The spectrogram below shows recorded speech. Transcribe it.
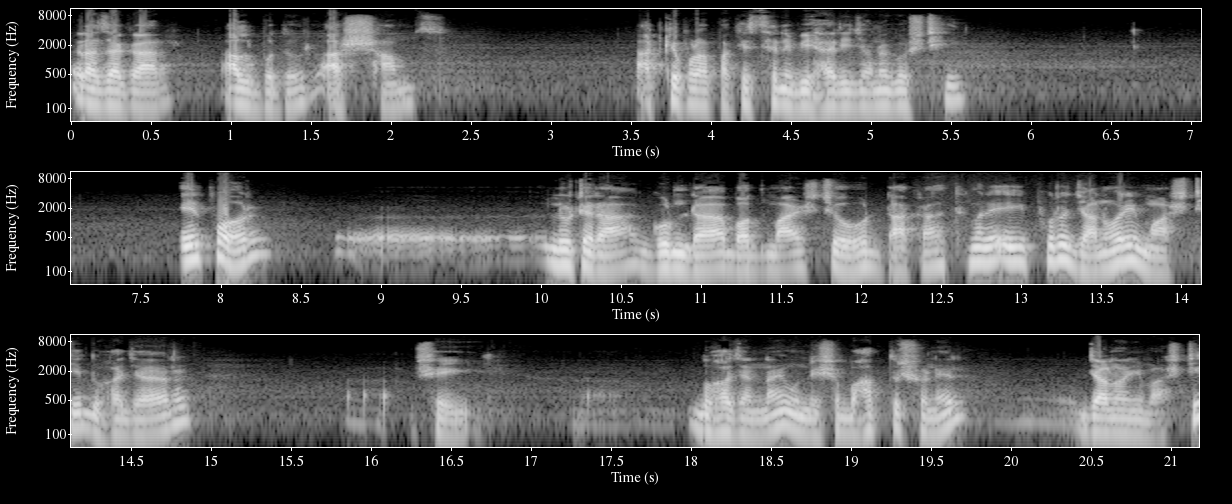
রাজাগার আলবদর আর শামস আটকে পড়া পাকিস্তানি বিহারি জনগোষ্ঠী। এরপর লুটেরা, গুন্ডা বদমাইশ চোর, ডাকাত মানে এই পুরো জানুয়ারি মাসটি দু হাজার সেই দু হাজার নয়, উনিশশো বাহাত্তর সনের জানুয়ারি মাসটি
